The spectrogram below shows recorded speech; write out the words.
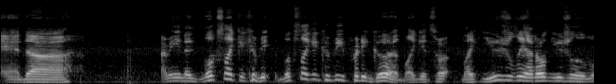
and uh, I mean, it looks like it could be looks like it could be pretty good. Like it's like usually I don't usually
